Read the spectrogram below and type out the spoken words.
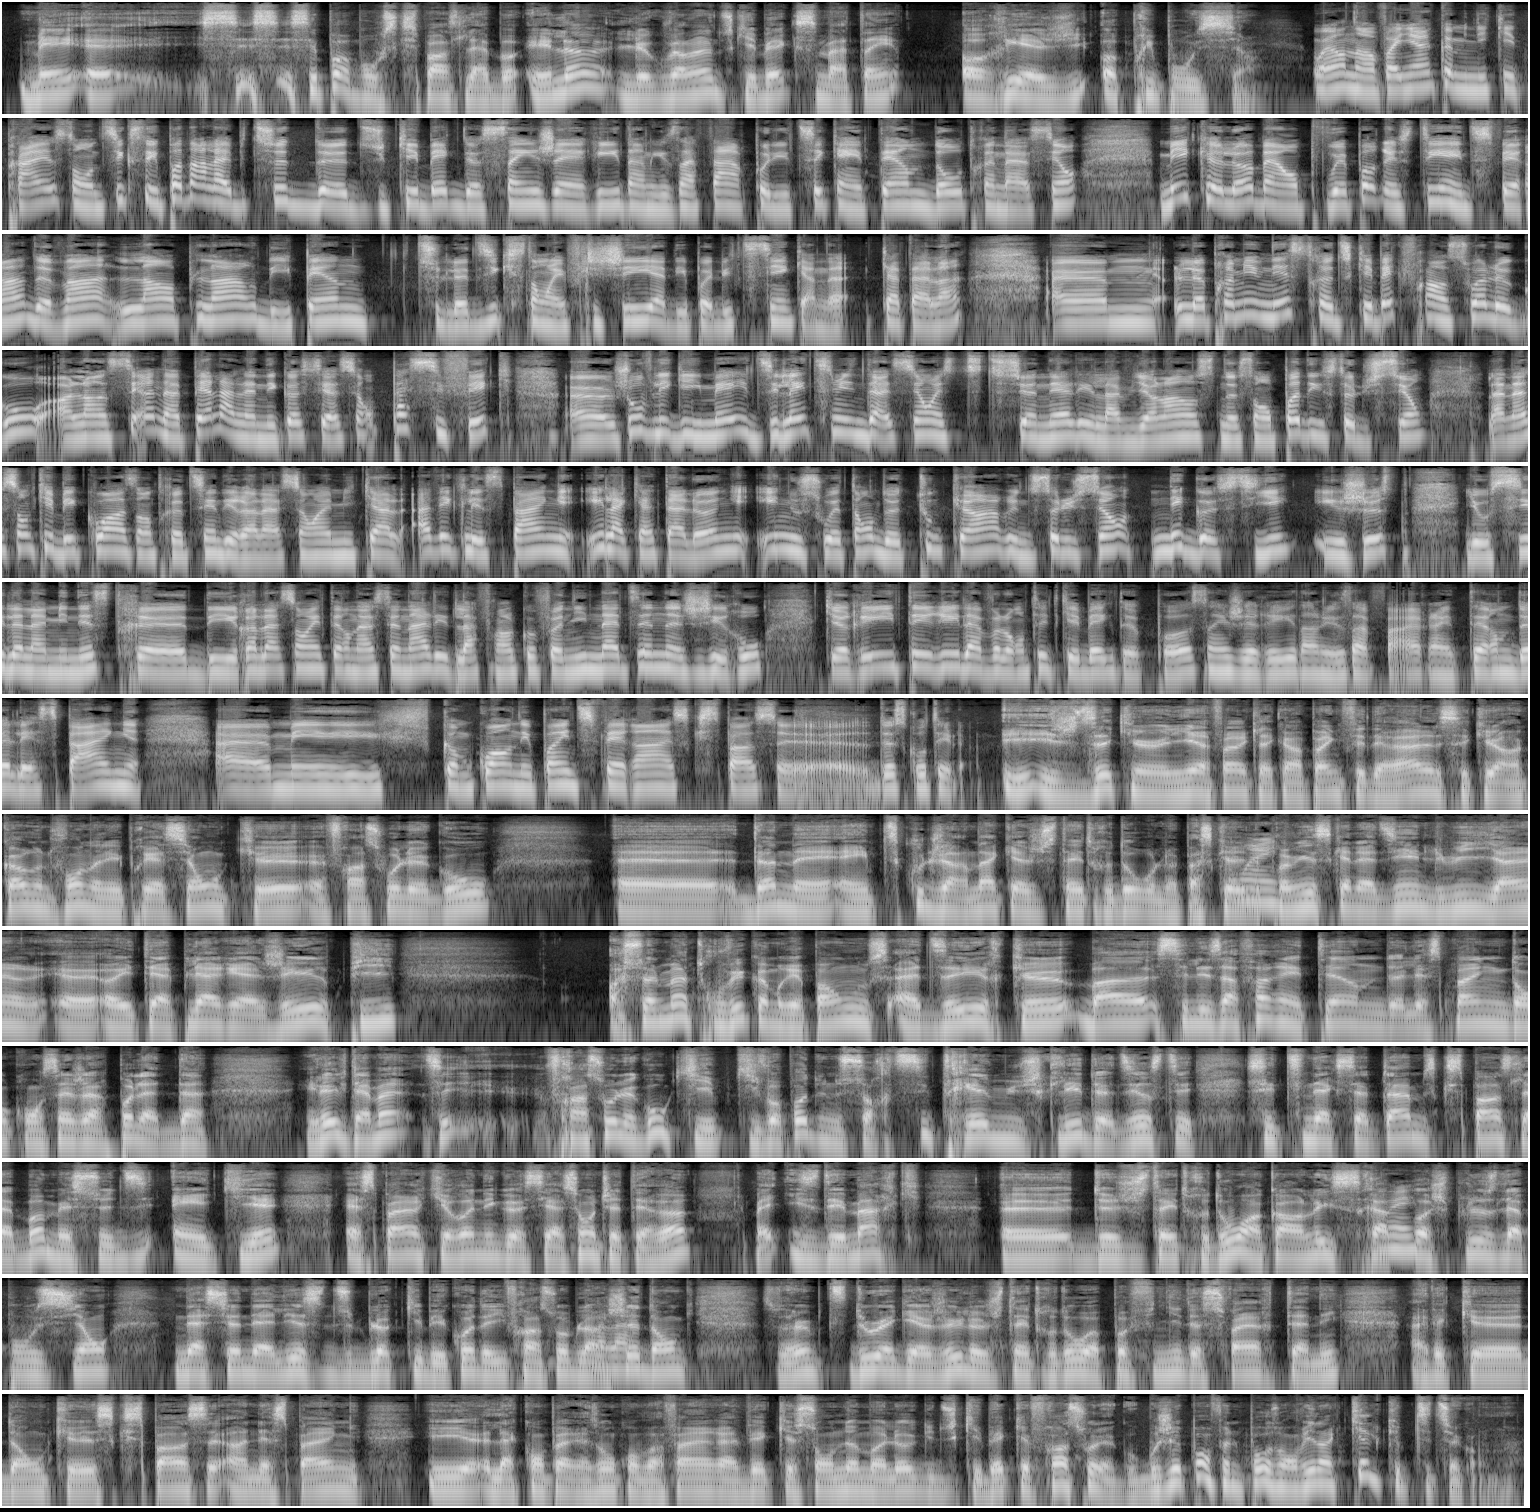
Mais euh, c'est pas beau ce qui se passe là-bas. Et là, le gouvernement du Québec, ce matin, a réagi, a pris position. Oui, on a envoyé un communiqué de presse. On dit que c'est pas dans l'habitude du Québec de s'ingérer dans les affaires politiques internes d'autres nations, mais que là, ben, on pouvait pas rester indifférent devant l'ampleur des peines, tu l'as dit, qui sont infligées à des politiciens catalans. Euh, le premier ministre du Québec, François Legault, a lancé un appel à la négociation pacifique. Euh, J'ouvre les guillemets. Il dit l'intimidation institutionnelle et la violence ne sont pas des solutions. La nation québécoise entretient des relations amicales avec l'Espagne et la Catalogne et nous souhaitons de tout cœur une solution négocié et juste. Il y a aussi la ministre euh, des Relations internationales et de la francophonie, Nadine Giraud, qui a réitéré la volonté de Québec de pas s'ingérer dans les affaires internes de l'Espagne. Euh, mais comme quoi, on n'est pas indifférent à ce qui se passe euh, de ce côté-là. Et, je disais qu'il y a un lien à faire avec la campagne fédérale, c'est qu'encore une fois, on a l'impression que François Legault donne un, petit coup de jarnac à Justin Trudeau, parce que le premier Canadien, lui, hier, a été appelé à réagir, puis a seulement trouvé comme réponse à dire que bah, c'est les affaires internes de l'Espagne, donc on ne s'ingère pas là-dedans. Et là, évidemment, François Legault, qui ne va pas d'une sortie très musclée de dire c'est inacceptable ce qui se passe là-bas, mais se dit inquiet, espère qu'il y aura négociation, etc., ben, il se démarque euh, de Justin Trudeau. Encore là, il se rapproche plus de la position nationaliste du Bloc québécois de Yves-François Blanchet. Donc, c'est un petit deux à gager. Justin Trudeau n'a pas fini de se faire tanner avec euh, donc euh, ce qui se passe en Espagne et la comparaison qu'on va faire avec son homologue du Québec, François Legault. Bougez pas, on fait une pause, on revient dans quelques petites secondes.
